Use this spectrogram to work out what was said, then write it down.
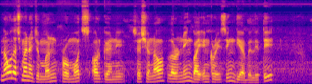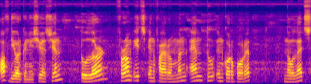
Knowledge management promotes organizational learning by increasing the ability of the organization to learn from its environment and to incorporate knowledge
